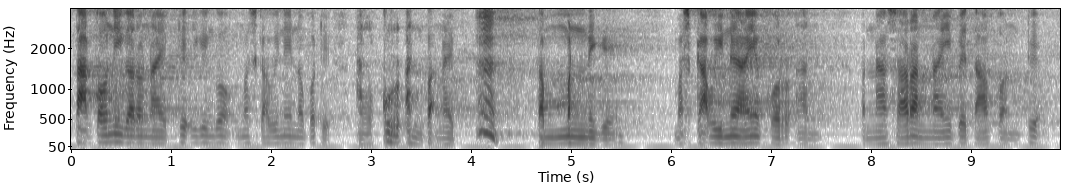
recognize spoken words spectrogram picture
Takoni karo naib dek iki kok mas kawine napa dek Al-Qur'an Pak naib. Hmm, temen niki mas kawine ae Quran. Penasaran naibe takon dek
